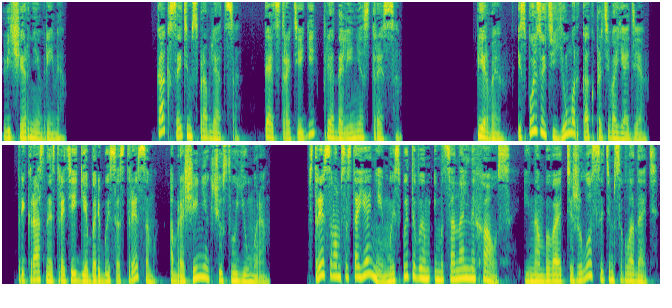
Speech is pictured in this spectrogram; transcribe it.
в вечернее время. Как с этим справляться? Пять стратегий преодоления стресса. Первое. Используйте юмор как противоядие. Прекрасная стратегия борьбы со стрессом – обращение к чувству юмора. В стрессовом состоянии мы испытываем эмоциональный хаос, и нам бывает тяжело с этим совладать.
